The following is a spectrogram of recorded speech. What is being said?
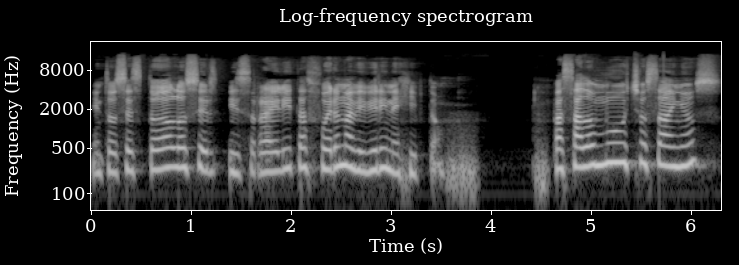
Entonces todos los israelitas fueron a vivir en Egipto. Pasado muchos años,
